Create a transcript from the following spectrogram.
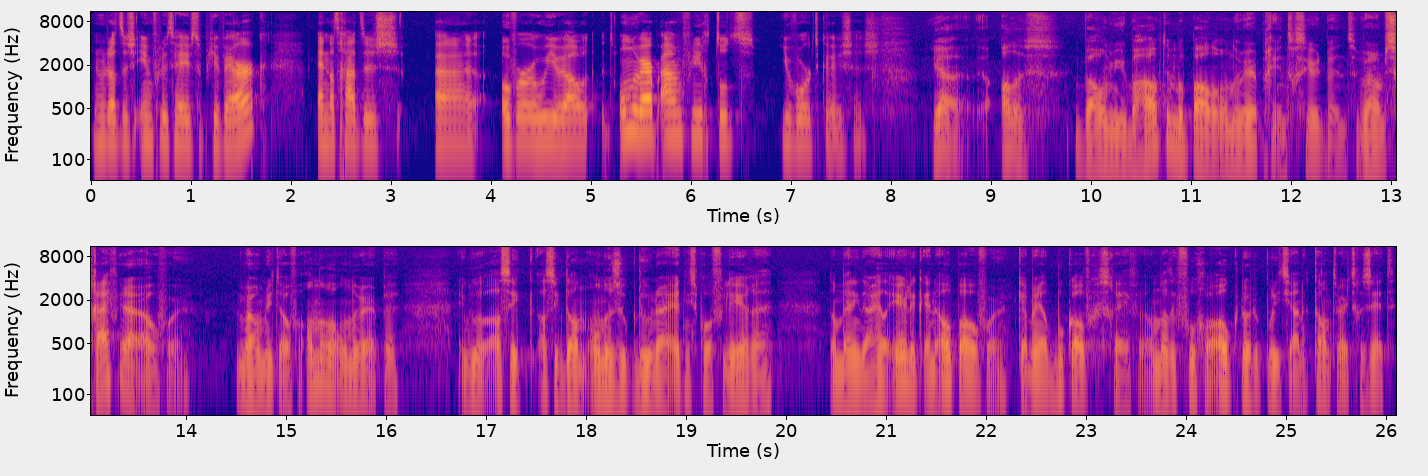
en hoe dat dus invloed heeft op je werk. En dat gaat dus uh, over hoe je wel het onderwerp aanvliegt tot je woordkeuzes. Ja, alles. Waarom je überhaupt in een bepaald onderwerp geïnteresseerd bent. Waarom schrijf je daarover? Waarom niet over andere onderwerpen? Ik bedoel, als ik, als ik dan onderzoek doe naar etnisch profileren, dan ben ik daar heel eerlijk en open over. Ik heb een heel boek over geschreven, omdat ik vroeger ook door de politie aan de kant werd gezet.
